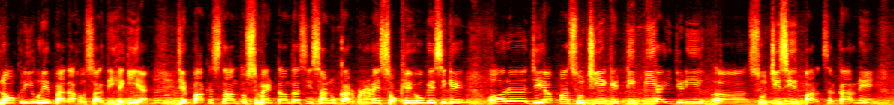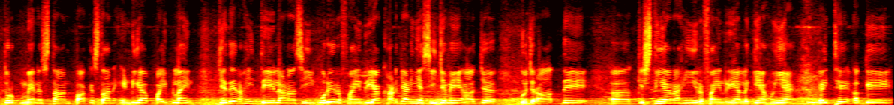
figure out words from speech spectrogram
ਨੌਕਰੀ ਉਰੇ ਪੈਦਾ ਹੋ ਸਕਦੀ ਹੈਗੀ ਹੈ। ਜੇ ਪਾਕਿਸਤਾਨ ਤੋਂ ਸੀਮੈਂਟ ਆਉਂਦਾ ਸੀ, ਸਾਨੂੰ ਘਰ ਬਣਾਉਣੇ ਸੌਖੇ ਹੋ ਗਏ ਸੀਗੇ। ਔਰ ਜੇ ਆਪਾਂ ਸੋਚੀਏ ਕਿ ਟੀਪੀਆਈ ਜਿਹੜੀ ਸੋਚੀ ਸੀ ਭਾਰਤ ਸਰਕਾਰ ਨੇ, ਤੁਰਕਮੇਨਿਸਤਾਨ, ਪਾਕਿਸਤਾਨ, ਇੰਡੀਆ ਪਾਈਪਲਾਈਨ, ਜਿਹਦੇ ਰਾਹੀਂ ਤੇਲ ਆਣਾ ਸੀ, ਉਰੇ ਰਿਫਾਈਨਰੀਆਂ ਖੜ ਜਾਣੀਆਂ ਸੀ, ਜਿਵੇਂ ਅੱਜ ਗੁਜਰਾਤ ਦੇ ਕਿਸ਼ਤੀਆਂ ਰਾਹੀਂ ਰਿਫਾਈਨਰੀਆਂ ਲੱਗੀਆਂ ਹੋਈਆਂ। ਇੱਥੇ ਅੱਗੇ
